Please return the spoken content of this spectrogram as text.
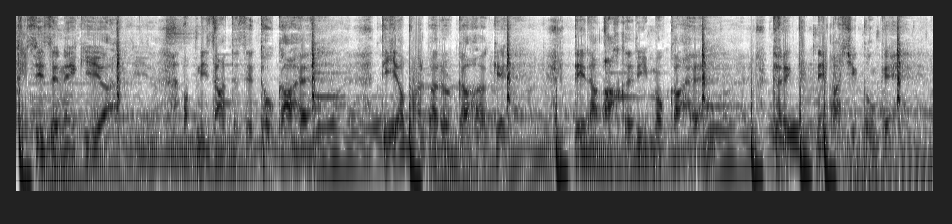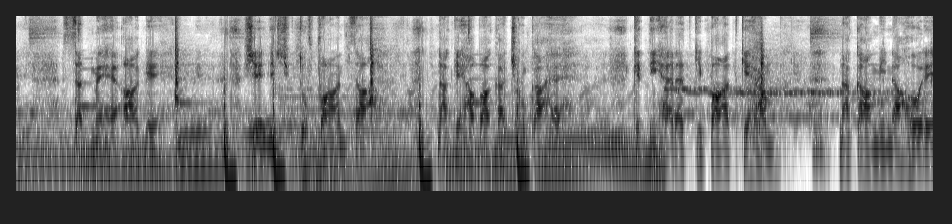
کسی سے نہیں کیا، اپنی ذات سے دھوکا ہے۔ دیا بار بار اور کہا کہ تیرا آخری موقع ہے۔ گھر کتنے عاشقوں کے صدمے ہے آگے۔ یہ عشق طوفان سا نہ کہ ہوا کا جھونکا ہے۔ کتنی حیرت کی بات کہ ہم ناکامی نہ ہو رہے،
